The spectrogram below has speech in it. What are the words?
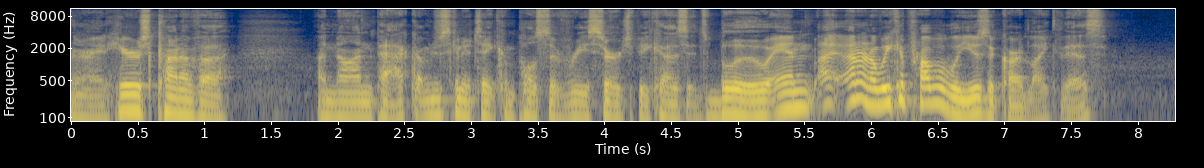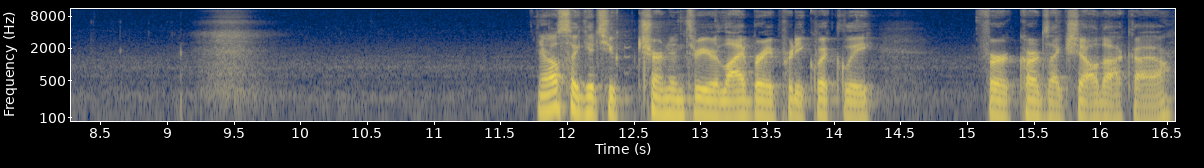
All right, here's kind of a, a non-pack. I'm just going to take Compulsive Research because it's blue. And I, I don't know, we could probably use a card like this. It also gets you churning through your library pretty quickly for cards like Shelldock Isle.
